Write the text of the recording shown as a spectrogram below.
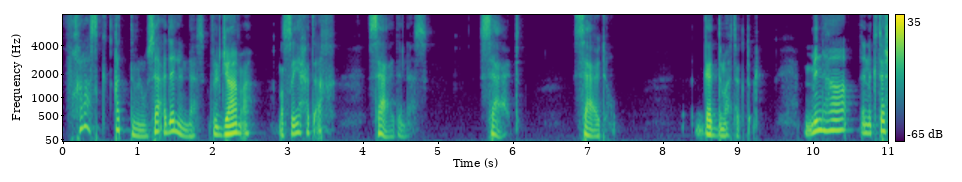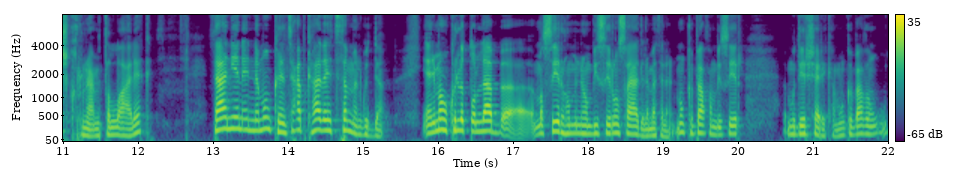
فخلاص قدم المساعدة للناس. في الجامعة نصيحة أخ ساعد الناس. ساعد. ساعدهم. قد ما تقدر. منها إنك تشكر نعمة الله عليك. ثانيا ان ممكن تعبك هذا يتثمن قدام. يعني ما هو كل الطلاب آه، مصيرهم إنهم بيصيرون صيادلة مثلا. ممكن بعضهم بيصير مدير شركة ممكن بعضهم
